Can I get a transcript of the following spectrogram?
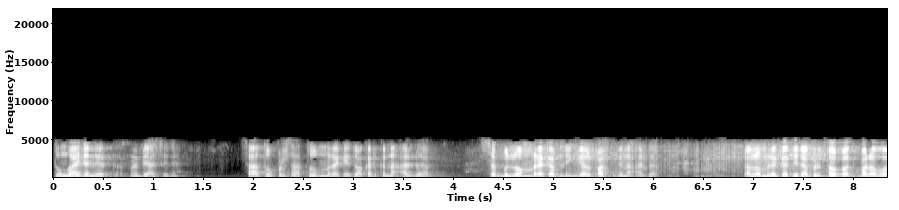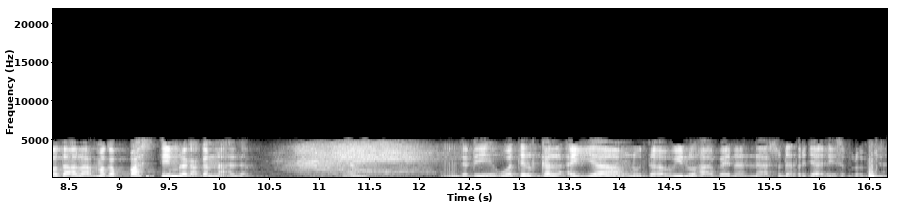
Tunggu aja lihat nanti hasilnya. Satu persatu mereka itu akan kena azab. Sebelum mereka meninggal pasti kena azab. Kalau mereka tidak bertobat kepada Allah Ta'ala, maka pasti mereka akan kena azab. Ya. Hmm, jadi watilkal ayyam nudawiluha bainan nas sudah terjadi sebelumnya.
